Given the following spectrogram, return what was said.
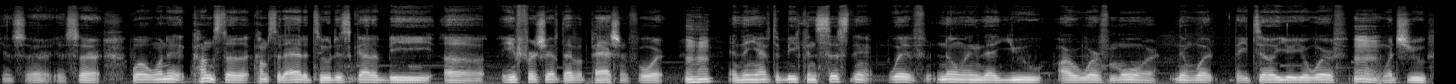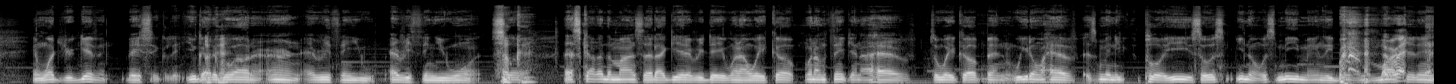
Yes, sir. Yes, sir. Well, when it comes to comes to the attitude, it's got to be uh, you- first you have to have a passion for it, mm-hmm. and then you have to be consistent with knowing that you are worth more than what they tell you you're worth, and what you and what you're given. Basically, you got to Okay. go out and earn everything you everything you want. So Okay. That's kind of the mindset I get every day when I wake up. When I'm thinking I have to wake up and we don't have as many employees, so it's you know it's me mainly doing the marketing.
